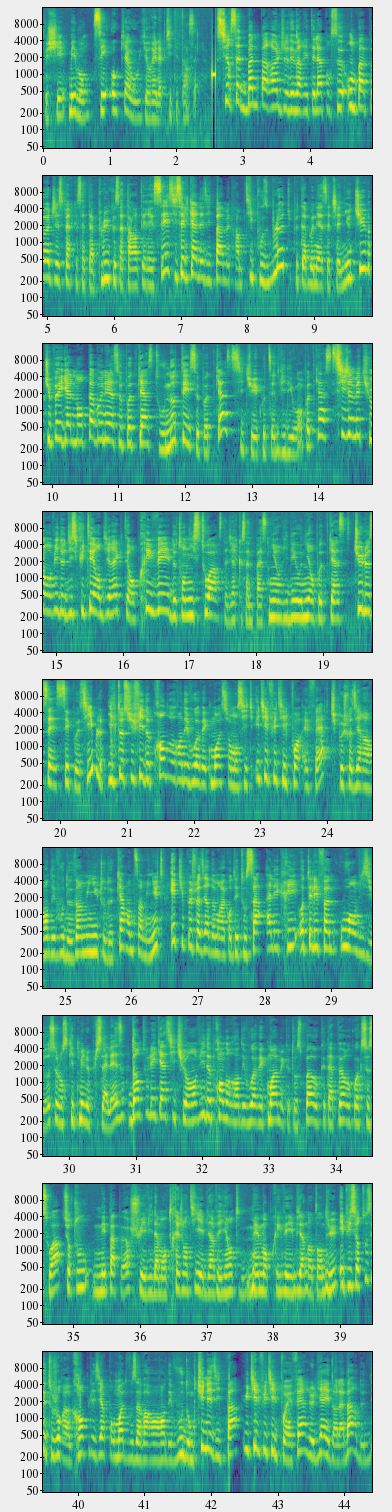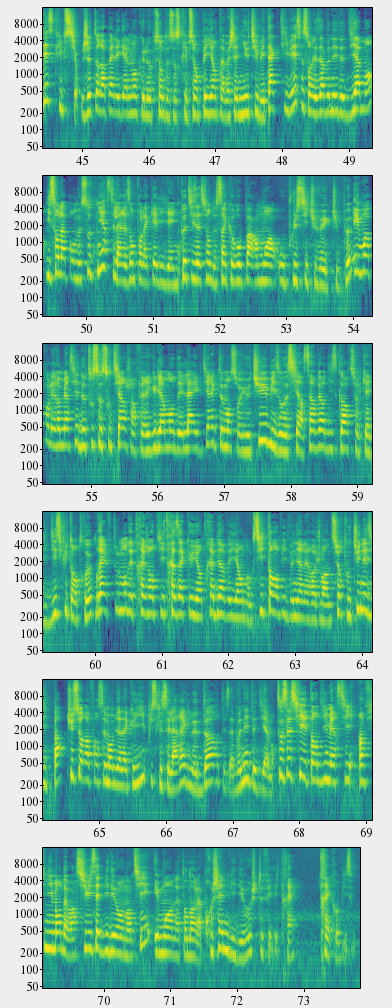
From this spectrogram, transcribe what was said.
Fait chier. Mais bon, c'est au cas où il y aurait la petite étincelle. Sur cette bonne parole, je vais m'arrêter là pour ce On Papote. J'espère que ça t'a plu, que ça t'a intéressé. Si c'est le cas, n'hésite pas à mettre un petit pouce bleu. Tu peux t'abonner à cette chaîne YouTube. Tu peux également t'abonner à ce podcast ou noter ce podcast si tu écoutes cette vidéo en podcast. Si jamais tu as envie de discuter en direct et en privé de ton histoire, c'est-à-dire que ça ne passe ni en vidéo ni en podcast, tu le sais, c'est possible. Il te suffit de prendre rendez-vous avec moi sur mon site utilefutile.fr. Tu peux choisir un rendez-vous de 20 minutes ou de 45 minutes et tu peux choisir de me raconter tout ça à l'écrit, au téléphone ou en visio, selon ce qui te met le plus à l'aise. Dans tous les cas, si tu as envie de prendre rendez-vous avec moi mais que t'oses pas ou que t'as peur ou quoi que ce soit, surtout n'aie pas peur, je suis évidemment très gentille et bienveillante, même en privé bien entendu. Et puis surtout c'est toujours un grand plaisir pour moi de vous avoir en rendez-vous, donc tu n'hésites pas, utilefutile.fr, le lien est dans la barre de description. Je te rappelle également que l'option de souscription payante à ma chaîne YouTube est activée, ce sont les abonnés de Diamant, ils sont là pour me soutenir, c'est la raison pour laquelle il y a une cotisation de 5 euros par mois ou plus si tu veux et que tu peux. Et moi pour les remercier de tout ce soutien, je leur fais régulièrement des lives directement sur YouTube, ils ont aussi un serveur Discord sur lequel ils discutent entre Bref, tout le monde est très gentil, très accueillant, très bienveillant. Donc si t'as envie de venir les rejoindre, surtout tu n'hésites pas, tu seras forcément bien accueilli puisque c'est la règle d'or des abonnés de Diamant. Tout ceci étant dit, merci infiniment d'avoir suivi cette vidéo en entier et moi en attendant la prochaine vidéo, je te fais des très très gros bisous.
